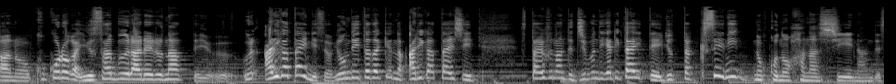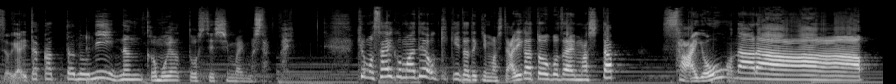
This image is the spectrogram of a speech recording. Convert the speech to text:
あの、心が揺さぶられるなっていう、ありがたいんですよ。呼んでいただけるのはありがたいし、スタイフなんて自分でやりたいって言ったくせにのこの話なんですよ。やりたかったのになんかもやっとしてしまいました。はい。今日も最後までお聴きいただきましてありがとうございました。さようなら。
